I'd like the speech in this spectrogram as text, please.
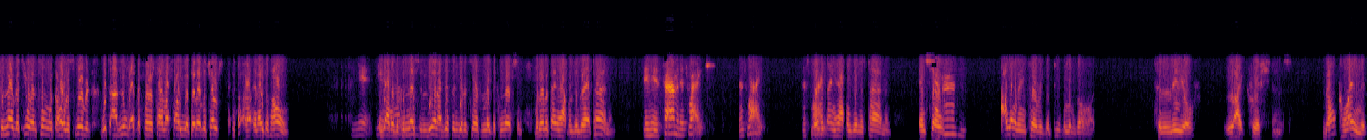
to know that you're in tune with the Holy Spirit, which I knew that the first time I saw you at that other church uh, in Acres Home. Yes. And that was a connection. Then I just didn't get a chance to make the connection. But everything happens in God's timing. In His timing, that's right. That's right. Right. Everything happens in His timing. And so Mm-hmm. I want to encourage the people of God to live like Christians. Don't claim it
